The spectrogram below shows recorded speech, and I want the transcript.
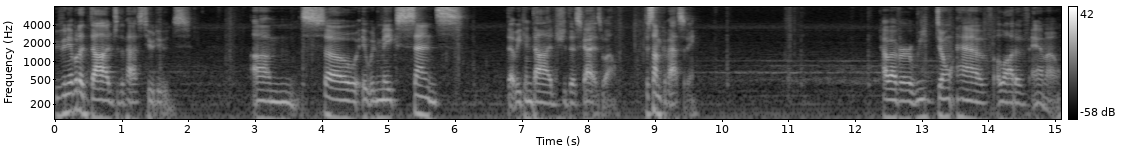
We've been able to dodge the past two dudes. Um, so it would make sense that we can dodge this guy as well, to some capacity. However, we don't have a lot of ammo.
